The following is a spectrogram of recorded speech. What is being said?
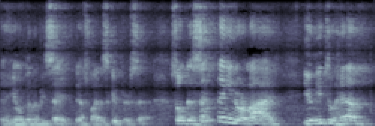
and He's going to be saved. That's why the scripture said. So, the same thing in your life, you need to have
